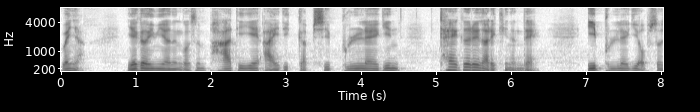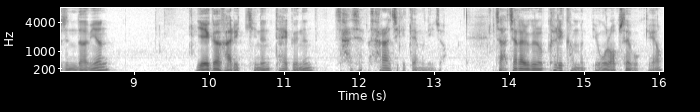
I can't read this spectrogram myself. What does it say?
왜냐? 얘가 의미하는 것은 body의 id 값이 블랙인 태그를 가리키는데 이 블랙이 없어진다면 얘가 가리키는 태그는 사시, 사라지기 때문이죠. 자, 제가 여기로 클릭 한번 이걸 없애볼게요.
